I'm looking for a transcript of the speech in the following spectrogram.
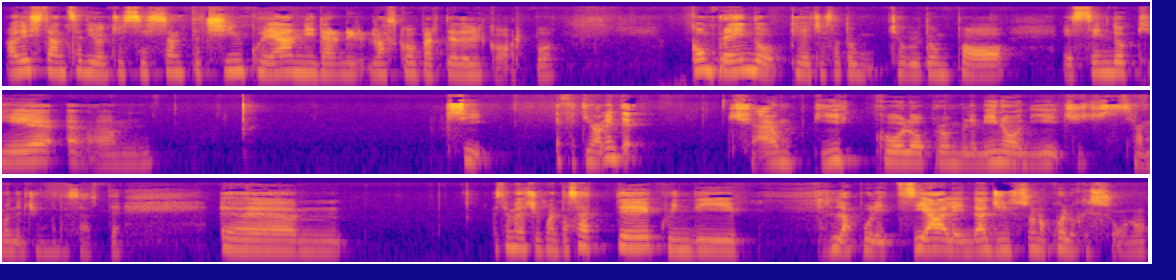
a distanza di oltre 65 anni dalla scoperta del corpo. Comprendo che c'è, stato, c'è voluto un po', essendo che ehm, sì, effettivamente c'è un piccolo problemino di... siamo nel 57. Ehm, siamo nel 57, quindi la polizia, le indagini sono quello che sono.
